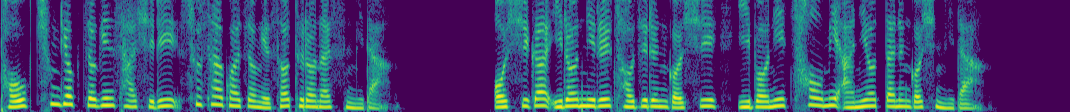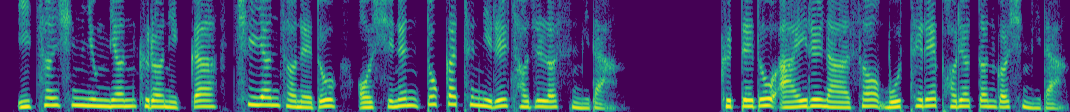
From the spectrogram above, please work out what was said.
더욱 충격적인 사실이 수사 과정에서 드러났습니다. 어 씨가 이런 일을 저지른 것이 이번이 처음이 아니었다는 것입니다. 2016년 그러니까 7년 전에도 어 씨는 똑같은 일을 저질렀습니다. 그때도 아이를 낳아서 모텔에 버렸던 것입니다.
